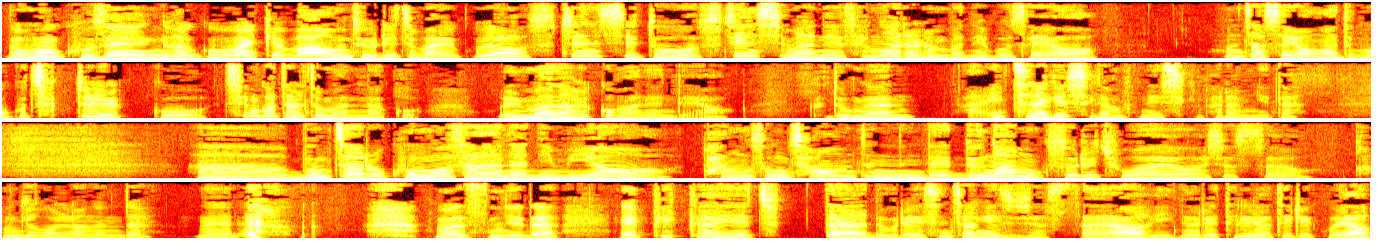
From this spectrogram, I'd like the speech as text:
너무 고생하고 막 이렇게 마음 졸이지 말고요. 수진 씨도 수진 씨만의 생활을 한번 해보세요. 혼자서 영화도 보고 책도 읽고 친구들도 만나고 얼마나 할 거 많은데요. 그동안 알차게 시간 보내시기 바랍니다. 아, 문자로 0541님이요. 방송 처음 듣는데 누나 목소리 좋아요 하셨어요. 감기 걸렸는데? 네. 고맙습니다. 에픽하이의 춥다 노래 신청해 주셨어요. 이 노래 들려드리고요.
